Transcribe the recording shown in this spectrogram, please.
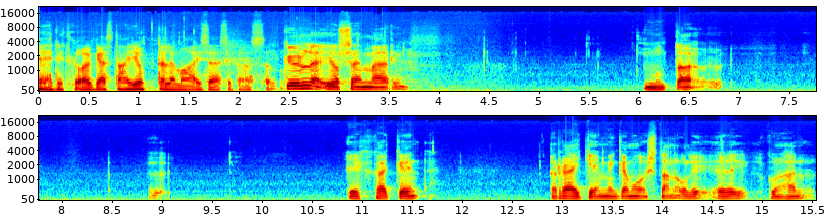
Ehditkö oikeastaan juttelemaan isäsi kanssa? Kyllä, jossain määrin. Mutta ehkä kaikkein räikein, minkä muistan, oli, eli kun hän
